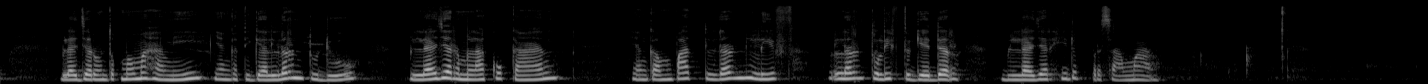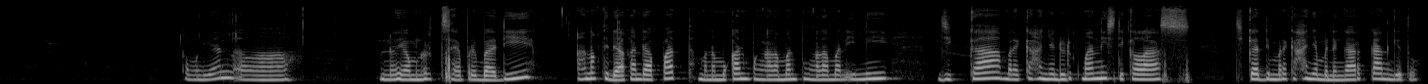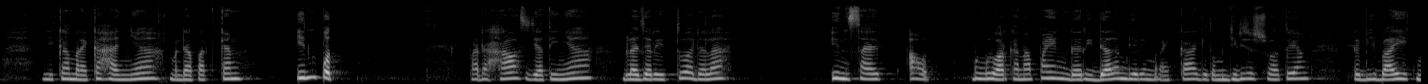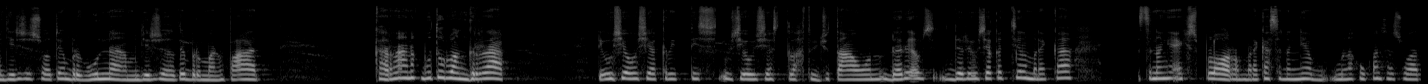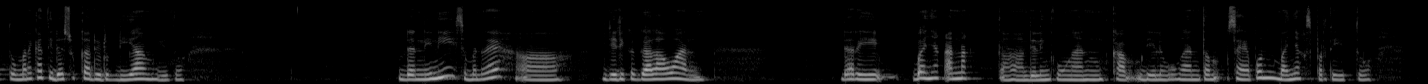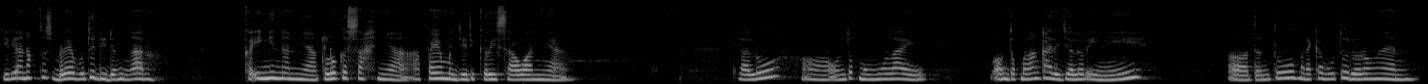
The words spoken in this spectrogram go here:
belajar untuk memahami. Yang ketiga, learn to do, belajar melakukan. Yang keempat, learn live, learn to live together, belajar hidup bersama. Kemudian uh, yang menurut saya pribadi, anak tidak akan dapat menemukan pengalaman-pengalaman ini jika mereka hanya duduk manis di kelas, jika di, mereka hanya mendengarkan gitu, jika mereka hanya mendapatkan input. Padahal sejatinya belajar itu adalah inside out, mengeluarkan apa yang dari dalam diri mereka gitu, menjadi sesuatu yang lebih baik, menjadi sesuatu yang berguna, menjadi sesuatu yang bermanfaat karena anak butuh ruang gerak. Di usia-usia kritis usia-usia setelah tujuh tahun dari dari usia kecil mereka senangnya eksplor mereka senangnya melakukan sesuatu. Mereka tidak suka duduk diam gitu. Dan ini sebenarnya uh, menjadi kegalauan dari banyak anak uh, di lingkungan di lingkungan saya pun banyak seperti itu. Jadi anak tuh sebenarnya butuh didengar keinginannya, keluh kesahnya, apa yang menjadi kerisauannya. Lalu uh, untuk memulai untuk melangkah di jalur ini uh, tentu mereka butuh dorongan.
